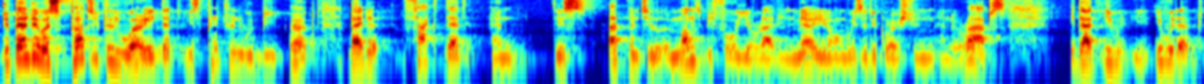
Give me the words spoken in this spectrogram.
Dupenter was particularly worried that his patron would be irked by the fact that, and this up until a month before he arrived in Merion with the decoration and the wraps, that he would, he would have,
